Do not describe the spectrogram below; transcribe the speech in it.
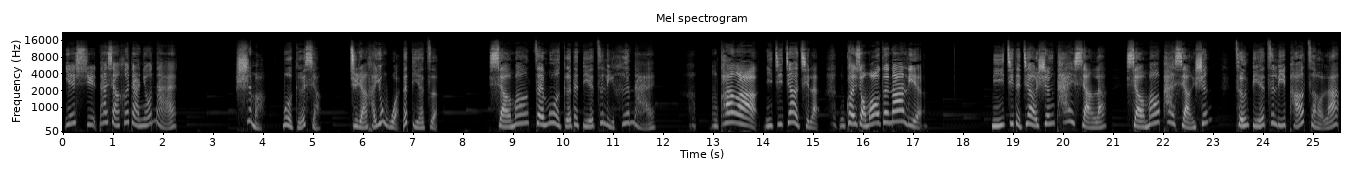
也许它想喝点牛奶。”是吗？莫格想，居然还用我的碟子。小猫在莫格的碟子里喝奶。嗯，看啊！尼基叫起来：“看，小猫在那里！”尼基的叫声太响了，小猫怕响声，从碟子里跑走了。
